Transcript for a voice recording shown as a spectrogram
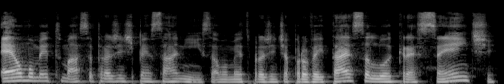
é um momento massa pra gente pensar nisso, é um momento pra gente aproveitar essa lua crescente,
